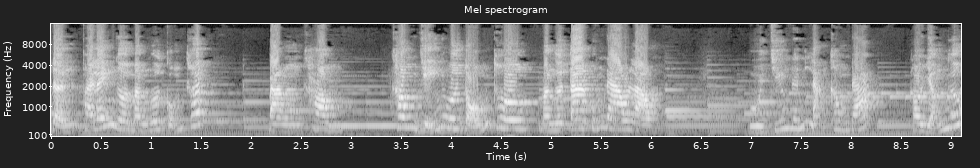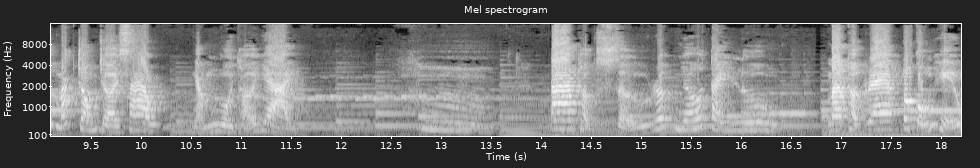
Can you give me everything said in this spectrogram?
định phải lấy người mà ngươi cũng thích. Bằng không Không chỉ ngươi tổn thương Mà người ta cũng đau lòng. Bùi chiếu nín lặng không đáp Rồi vẫn ngước mắt trong trời sao Ngậm ngùi thở dài. Hmm, Ta thật sự rất nhớ Tây Lương. Mà thật ra tôi cũng hiểu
